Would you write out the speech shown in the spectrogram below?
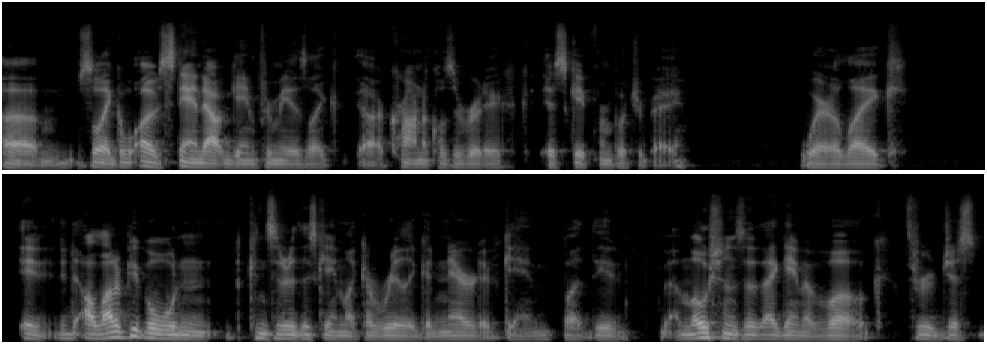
um so like a standout game for me is like uh, chronicles of riddick escape from butcher bay where like it, a lot of people wouldn't consider this game like a really good narrative game but the emotions that that game evoke through just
